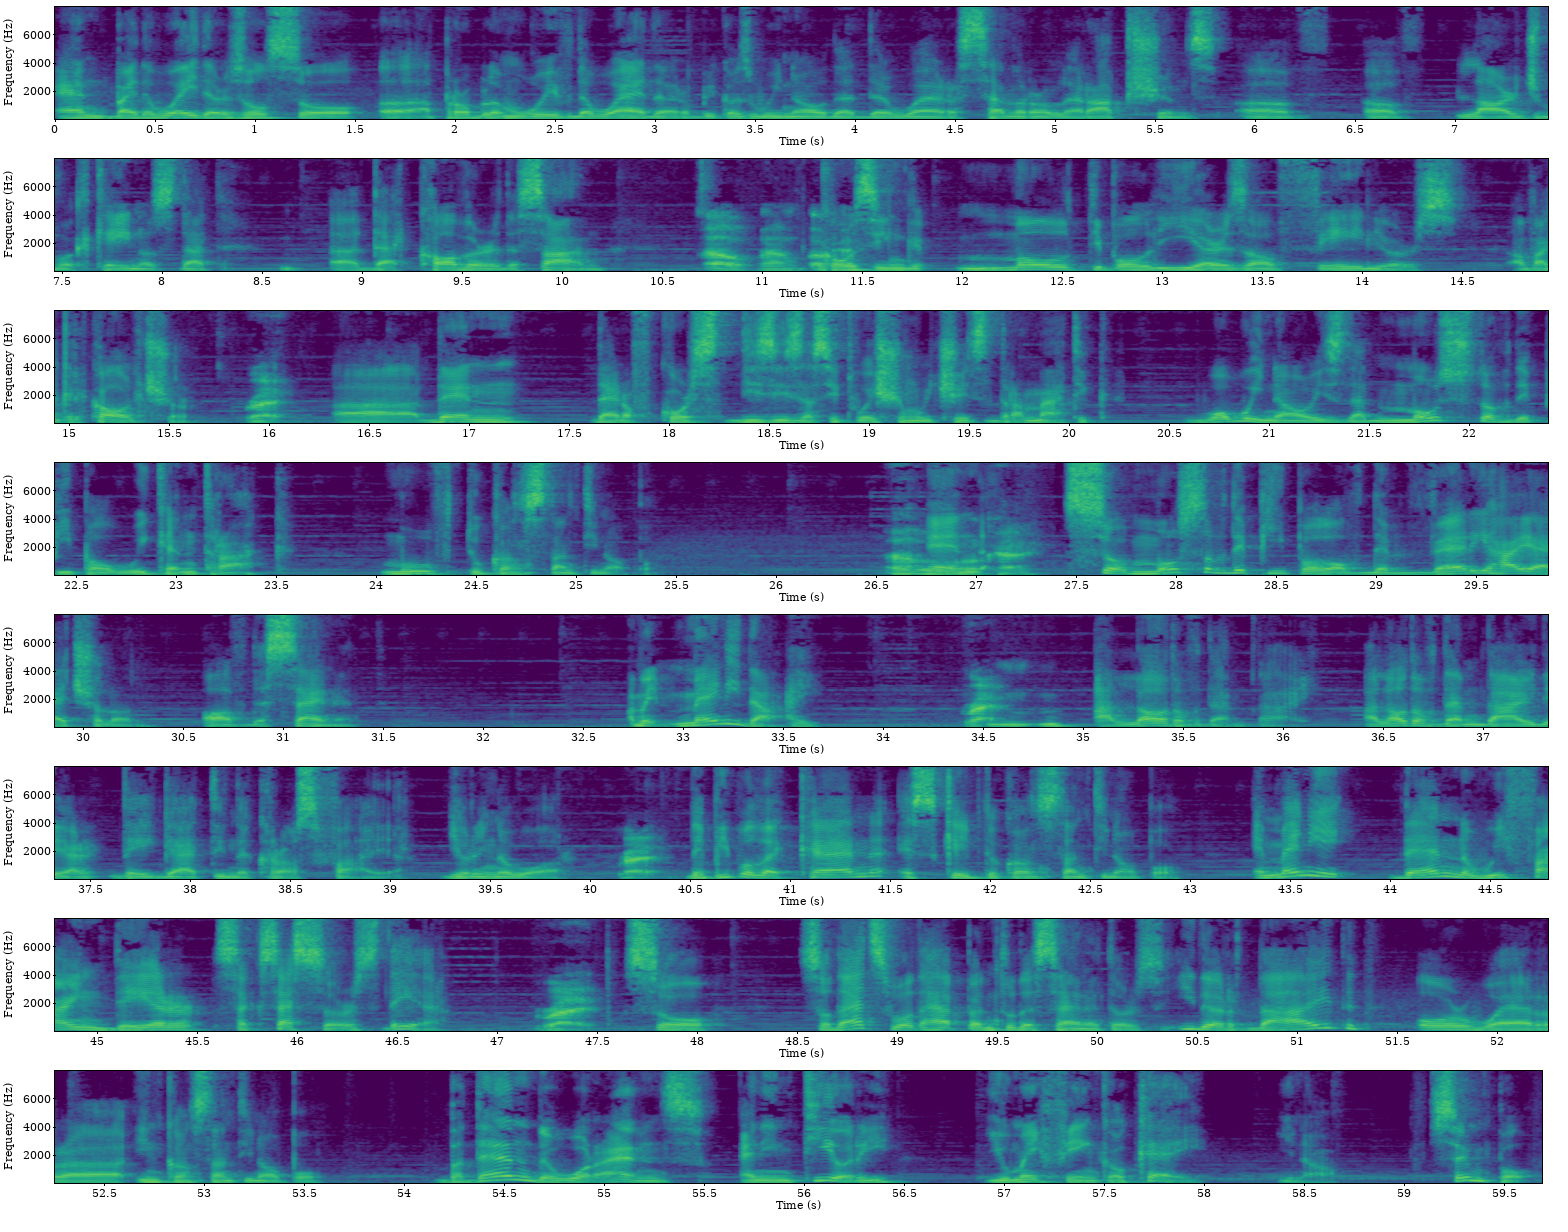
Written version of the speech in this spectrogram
and by the way, there's also uh, a problem with the weather because we know that there were several eruptions of of large volcanoes that uh, that cover the sun, Oh, wow. Okay. causing multiple years of failures of agriculture. Right. Uh, then, then of course, this is a situation which is dramatic. What we know is that most of the people we can track moved to Constantinople. Oh, And- okay. So most of the people of the very high echelon of the Senate, I mean, many die. Right. A lot of them die. A lot of them die. They are, they get in the crossfire during the war. Right. The people that can escape to Constantinople, and many then we find their successors there. Right. So, so that's what happened to the senators. Either died or were uh, in Constantinople. But then the war ends, and in theory, you may think, okay, you know, simple.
